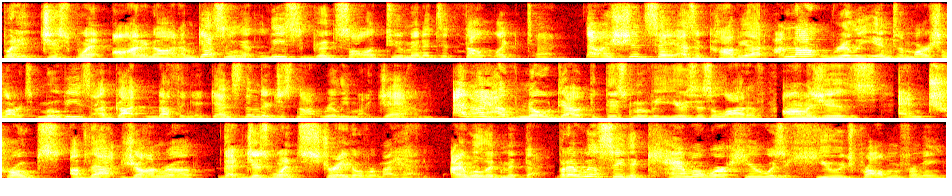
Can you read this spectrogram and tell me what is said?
but it just went on and on. I'm guessing at least a good solid two minutes. It felt like 10. Now, I should say as a caveat, I'm not really into martial arts movies. I've got nothing against them, they're just not really my jam. And I have no doubt that this movie uses a lot of homages and tropes of that genre that just went straight over my head. I will admit that. But I will say the camera work here was a huge problem for me.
